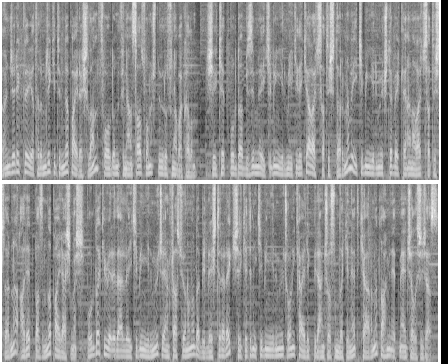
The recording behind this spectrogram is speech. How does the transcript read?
Öncelikle yatırımcı kitinde paylaşılan Ford'un finansal sonuç duyurusuna bakalım. Şirket burada bizimle 2022'deki araç satışlarını ve 2023'te beklenen araç satışlarını adet bazında paylaşmış. Buradaki verilerle 2023 enflasyonunu da birleştirerek şirketin 2023 12 aylık bilançosundaki net karını tahmin etmeye çalışacağız.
